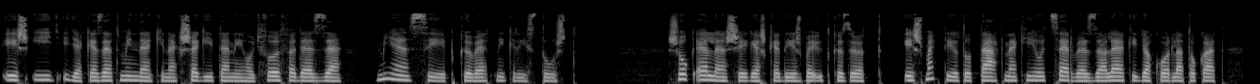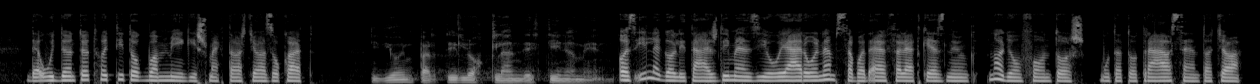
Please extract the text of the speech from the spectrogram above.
és így igyekezett mindenkinek segíteni, hogy fölfedezze, milyen szép követni Krisztust. Sok ellenségeskedésbe ütközött, és megtiltották neki, hogy szervezze a lelki gyakorlatokat, de úgy döntött, hogy titokban mégis megtartja azokat. Az illegalitás dimenziójáról nem szabad elfeledkeznünk, nagyon fontos, mutatott rá a Szent Atya.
